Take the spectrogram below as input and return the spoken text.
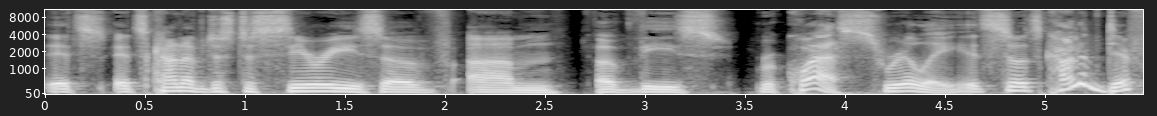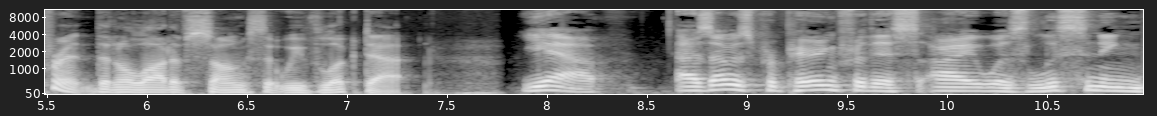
it's it's kind of just a series of um of these requests really it's so it's kind of different than a lot of songs that we've looked at Yeah. As I was preparing for this, I was listening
